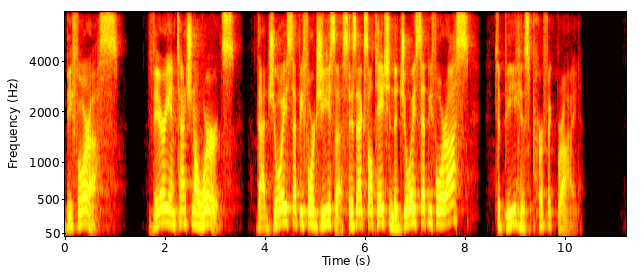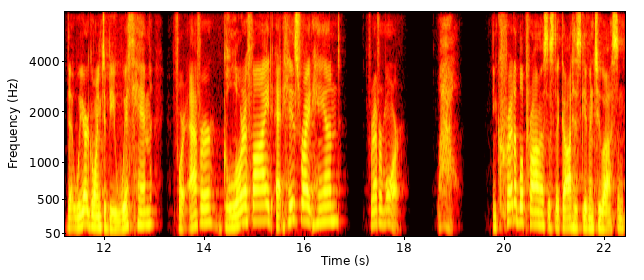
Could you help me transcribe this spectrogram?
before us. Very intentional words that joy set before Jesus, his exaltation, the joy set before us to be his perfect bride, that we are going to be with him forever, glorified at his right hand forevermore. Wow. Incredible promises that God has given to us, and,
